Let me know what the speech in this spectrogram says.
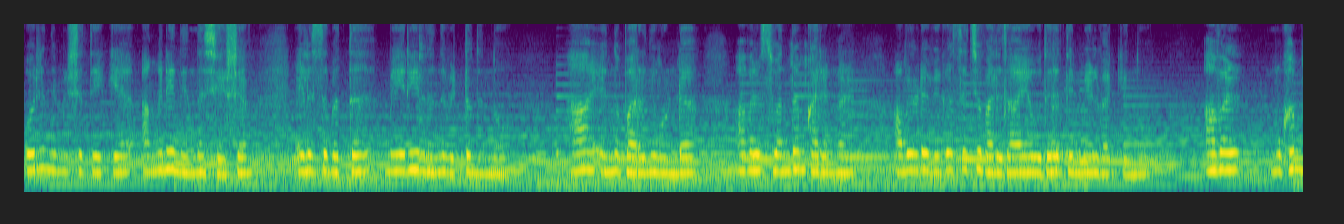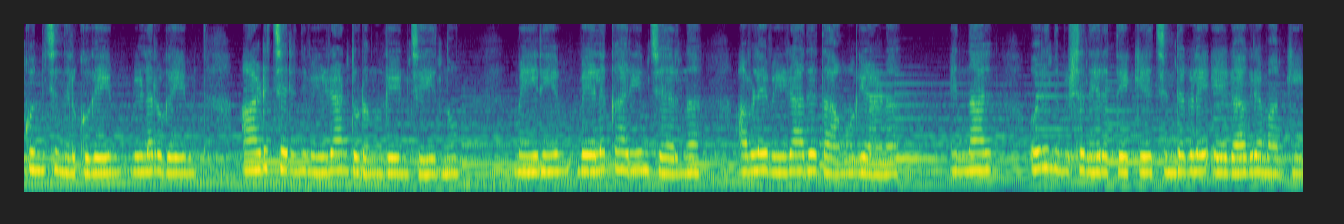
ഒരു നിമിഷത്തേക്ക് അങ്ങനെ നിന്ന ശേഷം എലിസബത്ത് മേരിയിൽ നിന്ന് വിട്ടുനിന്നു. ആ എന്ന് പറഞ്ഞുകൊണ്ട് അവൾ സ്വന്തം കരങ്ങൾ അവളുടെ വികസിച്ച് വലുതായ ഉദരത്തിന്മേൽ വയ്ക്കുന്നു. അവൾ മുഖം കുനിച്ചു നിൽക്കുകയും വിളറുകയും ആടിച്ചരിഞ്ഞ് വീഴാൻ തുടങ്ങുകയും ചെയ്യുന്നു. മേരിയും വേലക്കാരിയും ചേർന്ന് അവളെ വീഴാതെ താങ്ങുകയാണ്. എന്നാൽ ഒരു നിമിഷ നേരത്തേക്ക് ചിന്തകളെ ഏകാഗ്രമാക്കി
